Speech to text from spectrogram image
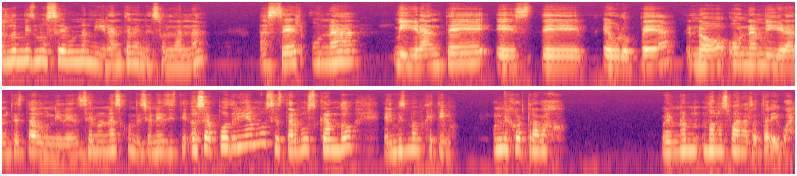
No es lo mismo ser una migrante venezolana a ser una migrante este, europea, ¿no? Una migrante estadounidense en unas condiciones distintas. O sea, podríamos estar buscando el mismo objetivo, un mejor trabajo, pero no, nos van a tratar igual.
